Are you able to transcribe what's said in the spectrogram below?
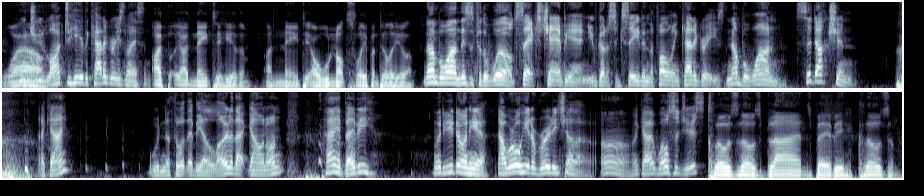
Wow. Would you like to hear the categories, Mason? I, I need to hear them. I need to. I will not sleep until I hear them. Number one, this is for the world sex champion. You've got to succeed in the following categories. Number one, seduction. Okay? Wouldn't have thought there'd be a load of that going on. Hey, baby, what are you doing here? Now, we're all here to root each other. Oh, okay. Well seduced. Close those blinds, baby. Close them.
